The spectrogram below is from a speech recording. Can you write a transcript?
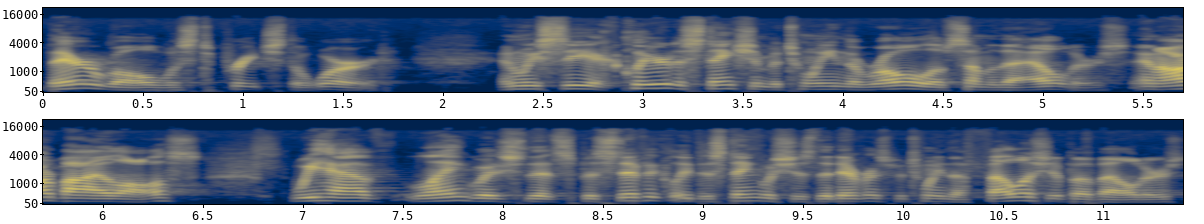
their role, was to preach the word. And we see a clear distinction between the role of some of the elders. In our bylaws, we have language that specifically distinguishes the difference between the fellowship of elders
